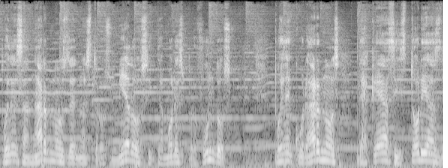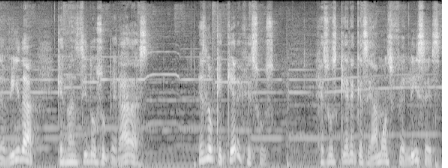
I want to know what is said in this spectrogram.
puede sanarnos de nuestros miedos y temores profundos, puede curarnos de aquellas historias de vida que no han sido superadas. Es lo que quiere Jesús. Jesús quiere que seamos felices,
